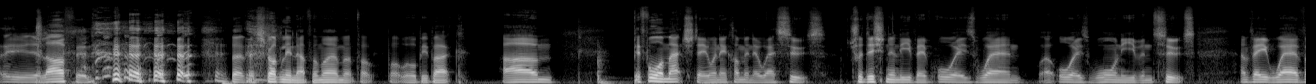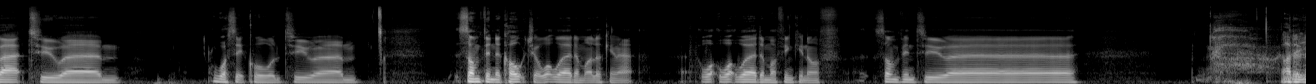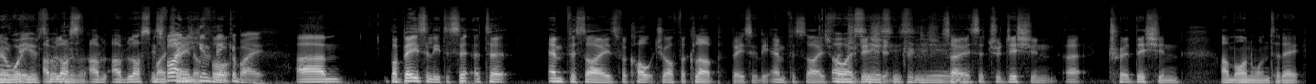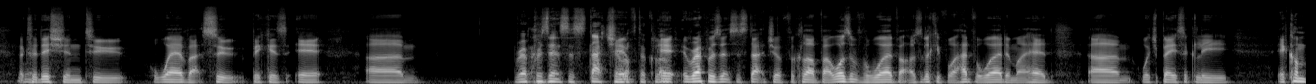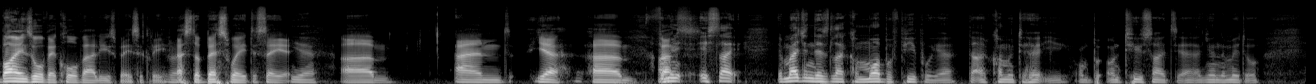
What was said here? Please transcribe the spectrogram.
uh, you're laughing, but they're struggling at the moment. But but we'll be back. Um, before match day, when they come in, they wear suits. Traditionally, they've always worn uh, always worn even suits, and they wear that to um, what's it called to um, something the culture. What word am I looking at? What what word am I thinking of? Something to. Uh, I don't know what you're I've lost. about. I've, I've lost It's my fine. train You of can thought. think about it. Um, but basically, to uh, to emphasize the culture of the club, basically emphasize the Oh, I see, I tradition. see, I see, yeah, so yeah. it's a tradition. Uh, tradition. I'm on one today. A Yeah. tradition to wear that suit because it. Um, Represents the stature it, of the club. It, it represents the stature of the club. That wasn't the word that I was looking for. I had the word in my head, um, which basically it combines all their core values. Basically, Right. that's the best way to say it. Yeah. Um, and yeah, um, I mean, it's like imagine there's like a mob of people, yeah, that are coming to hurt you on on two sides, yeah, and you're in the middle,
